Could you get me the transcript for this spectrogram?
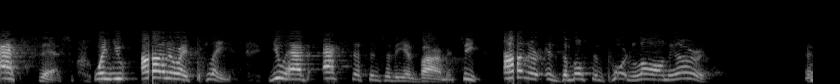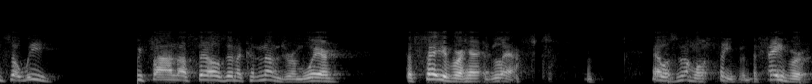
access. When you honor a place, you have access into the environment. See, honor is the most important law on the earth. And so we we found ourselves in a conundrum where the favor had left. There was no more favor. The favor,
